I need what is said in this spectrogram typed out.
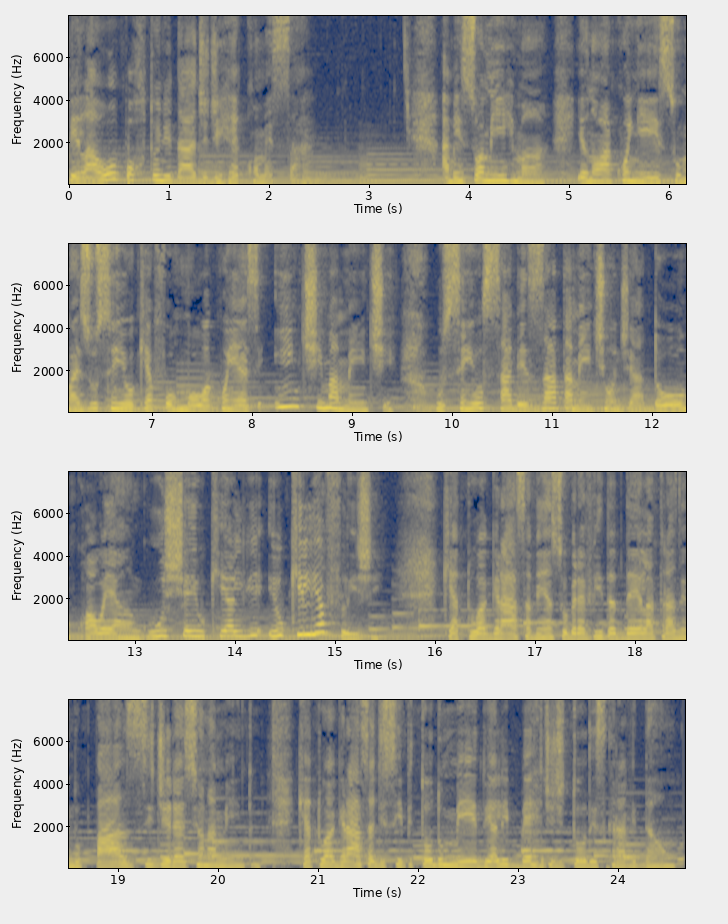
pela oportunidade de recomeçar. Abençoa minha irmã. Eu não a conheço, mas o Senhor que a formou a conhece intimamente. O Senhor sabe exatamente onde é a dor, qual é a angústia e o que, ali, e o que lhe aflige. Que a tua graça venha sobre a vida dela, trazendo paz e direcionamento. Que a tua graça dissipe todo medo e a liberte de toda escravidão.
